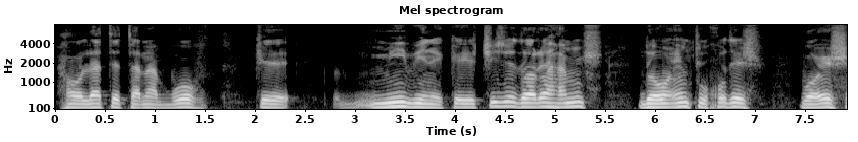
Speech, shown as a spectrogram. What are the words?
حالت تنبه که می‌بینه که یه چیزی داره همیش دائم تو خودش باعث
